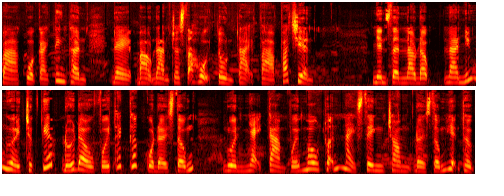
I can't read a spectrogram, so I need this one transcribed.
và của cải tinh thần để bảo đảm cho xã hội tồn tại và phát triển. Nhân dân lao động là những người trực tiếp đối đầu với thách thức của đời sống, luôn nhạy cảm với mâu thuẫn nảy sinh trong đời sống hiện thực.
